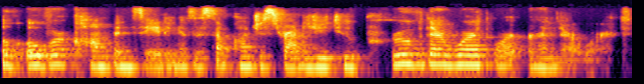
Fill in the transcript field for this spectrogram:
of overcompensating as a subconscious strategy to prove their worth or earn their worth.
